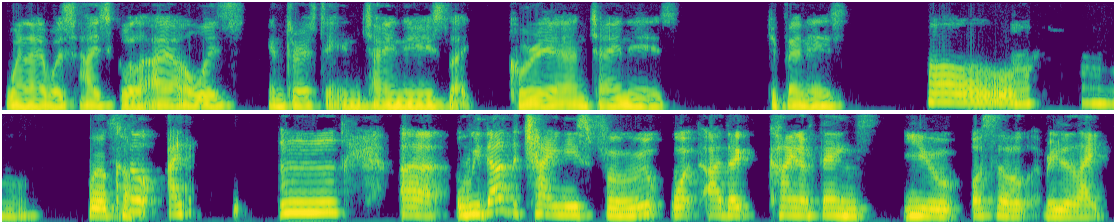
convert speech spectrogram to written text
when I was high school, I always interested in Chinese, like Korean, Chinese, Japanese. oh, oh. welcome. So I, think, mm, uh, without the Chinese food, what other kind of things you also really like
